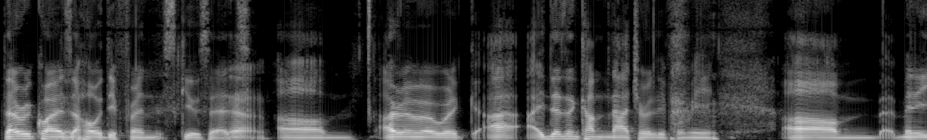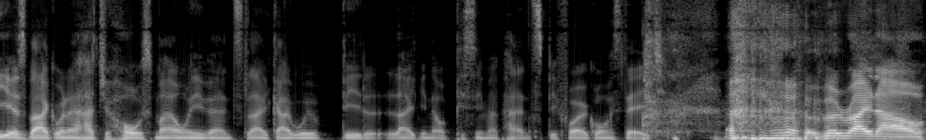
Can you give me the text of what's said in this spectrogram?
that requires a whole different skill set Yeah. um i remember like, I, it doesn't come naturally for me um many years back when i had to host my own events like i would be like you know pissing my pants before i go on stage but right now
